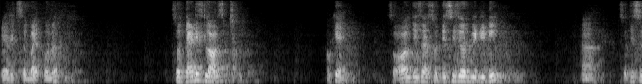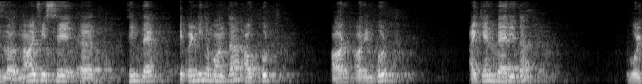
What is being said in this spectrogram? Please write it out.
here it's a bipolar. So that is lost. Okay. So all these are so this is your VDD uh, so this is lost. Now if we say uh, think that depending upon the output or or input I can vary the volt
